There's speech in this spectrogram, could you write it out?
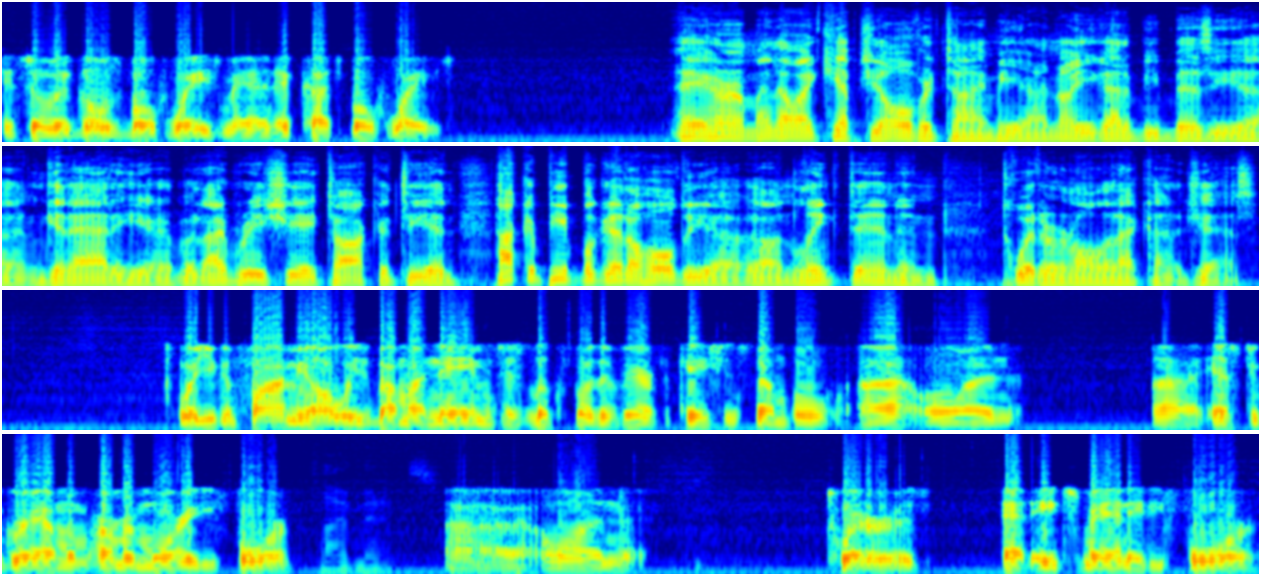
And so it goes both ways, man. It cuts both ways. Hey, Herm, I know I kept you overtime here. I know you got to be busy uh, and get out of here, but I appreciate talking to you. And how can people get a hold of you on LinkedIn and Twitter and all of that kind of jazz? Well, you can find me always by my name. Just look for the verification symbol uh, on uh, Instagram. I'm Herman Moore 84. Five minutes. Uh, on Twitter is at hman84,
